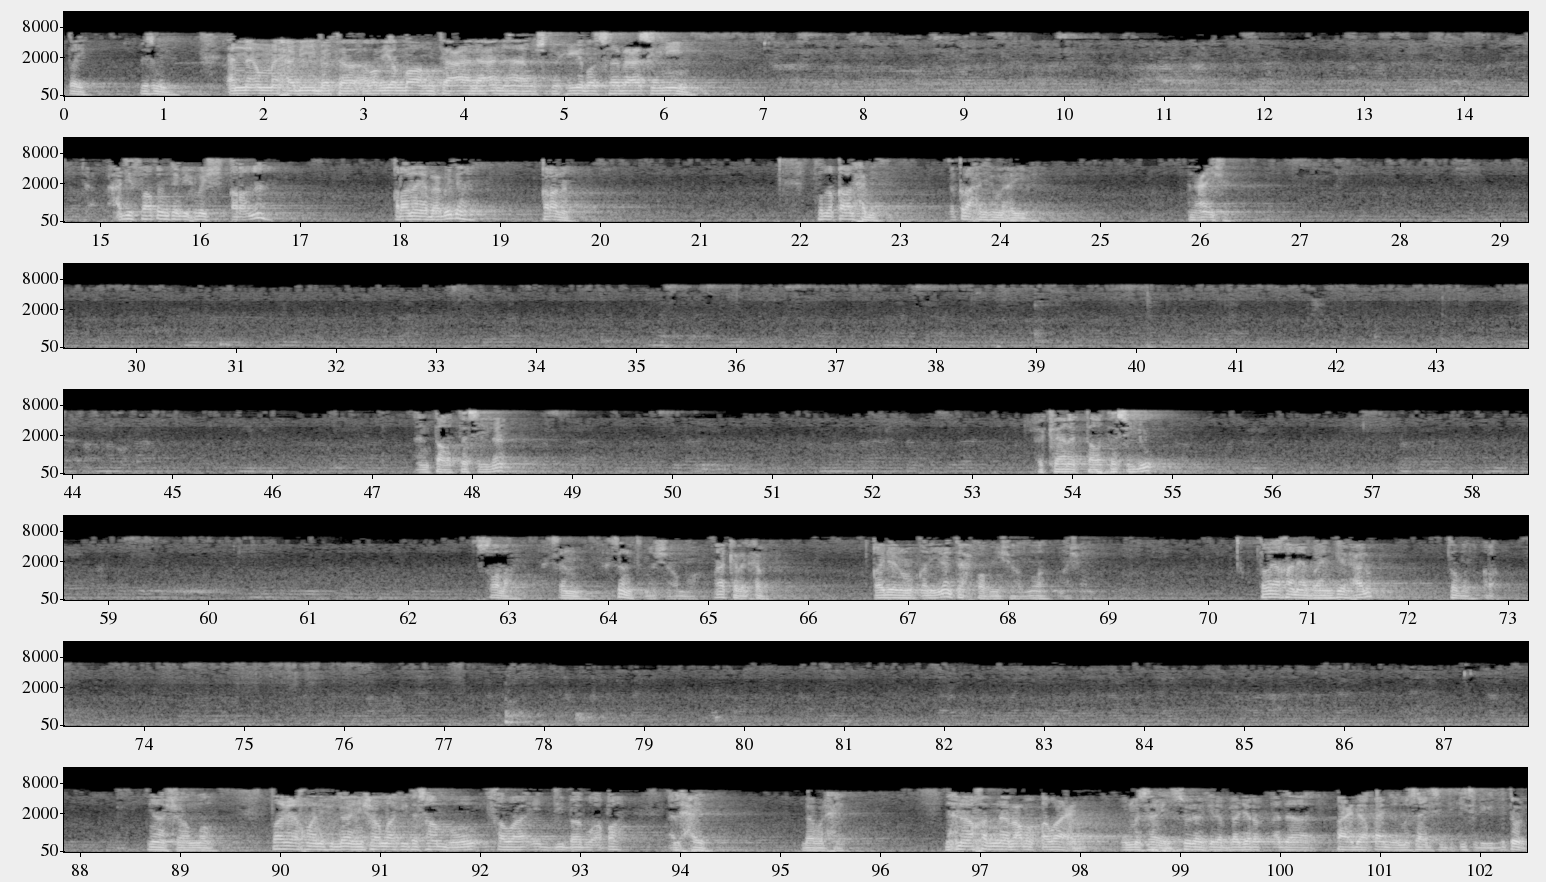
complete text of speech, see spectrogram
طيب بسم الله. أن أم حبيبة رضي الله تعالى عنها استحيضت سبع سنين. حديث فاطمة بن حبيش قرأناه؟ قرأناه يا أبا عبيدة؟ قرأناه. تفضل قرأ الحديث. اقرأ حديث أم عن عائشة. أن تغتسل. فكانت تغتسل. صلاة. أحسنت. أحسنت ما شاء الله. هكذا الحفظ قليلا قليلا تحفظ إن شاء الله ما شاء الله. تفضل يا أخانا إبراهيم كيف حالك؟ تفضل اقرأ. Masya Allah. Tapi akhwani fillah, insya Allah kita sambung fawaid di babu apa? Al-Hayd. Babu Al-Hayd. Nahnu akhadna ba'd al-qawa'id wal masail. Sudah kita belajar ada qaida-qaida masail sedikit-sedikit. Betul.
